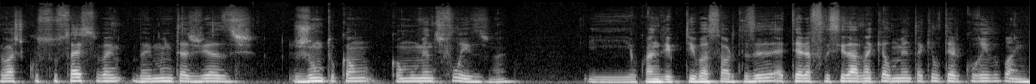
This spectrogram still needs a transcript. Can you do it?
eu acho que o sucesso vem, vem muitas vezes junto com, com momentos felizes, não é? E eu quando digo que tive a sorte de é ter a felicidade naquele momento aquilo ter corrido bem.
